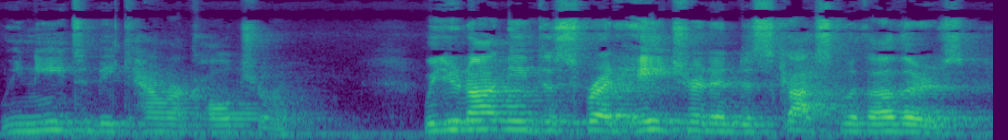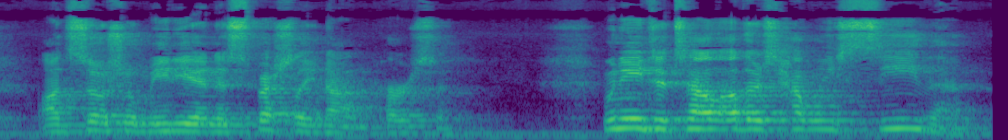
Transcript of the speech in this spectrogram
We need to be countercultural. We do not need to spread hatred and disgust with others on social media and especially not in person. We need to tell others how we see them.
